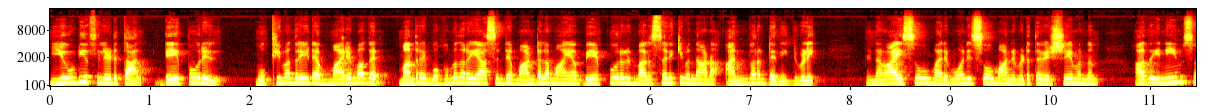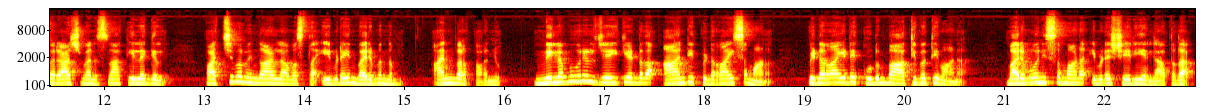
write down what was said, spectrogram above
യു ഡി എഫിലെടുത്താൽ ബേപ്പൂരിൽ മുഖ്യമന്ത്രിയുടെ മരുമകൻ മന്ത്രി മുഹമ്മദ് റിയാസിന്റെ മണ്ഡലമായ ബേപ്പൂരിൽ മത്സരിക്കുമെന്നാണ് അൻവറിന്റെ വെല്ലുവിളി. പിണറായിസവും മരുമോനിസവുമാണ് ഇവിടുത്തെ വിഷയമെന്നും അത് ഇനിയും സ്വരാജ് മനസ്സിലാക്കിയില്ലെങ്കിൽ പശ്ചിമ ബംഗാളിലെ അവസ്ഥ ഇവിടെയും വരുമെന്നും അൻവർ പറഞ്ഞു. നിലമ്പൂരിൽ ജയിക്കേണ്ടത് ആന്റി പിണറായിസമാണ്. പിണറായിയുടെ കുടുംബാധിപത്യമാണ്. മരുമോനിസമാണ് ഇവിടെ ശരിയല്ലാത്തത്.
